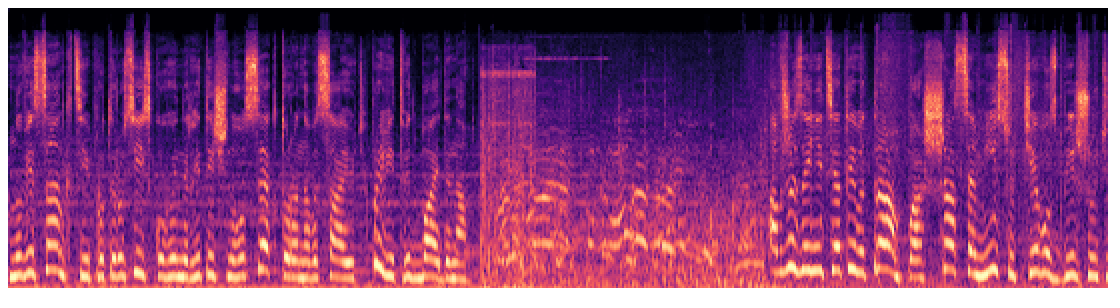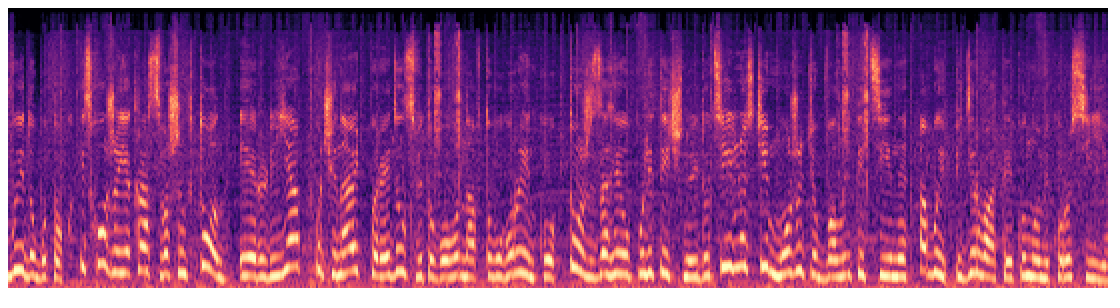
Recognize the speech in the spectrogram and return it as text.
Нові санкції проти російського енергетичного сектора нависають. Привіт від Байдена. А вже за ініціативи Трампа США самі суттєво збільшують видобуток. І схоже, якраз Вашингтон і Ер-Ріяд починають переділ світового нафтового ринку. Тож за геополітичної доцільності можуть обвалити ціни, аби підірвати економіку Росії.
